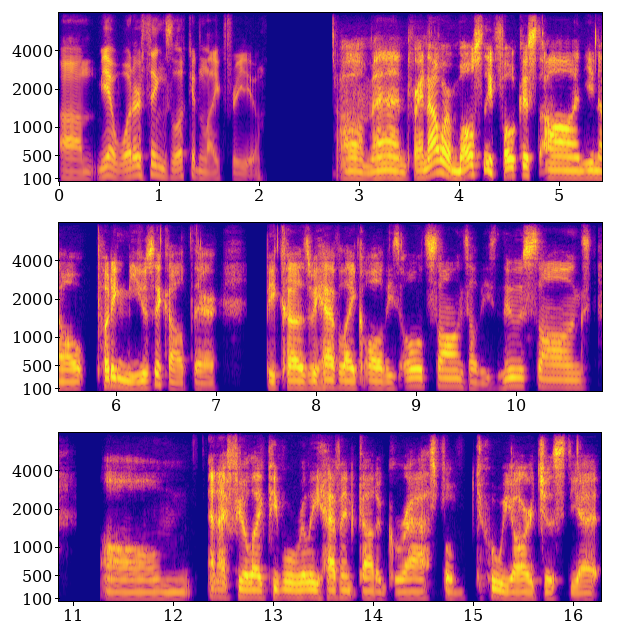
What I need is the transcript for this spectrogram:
um, yeah, what are things looking like for you? Oh man, right now we're mostly focused on, you know, putting music out there because we have like all these old songs, all these new songs. Um, and I feel like people really haven't got a grasp of who we are just yet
